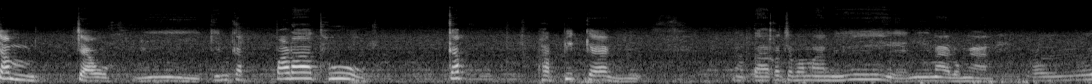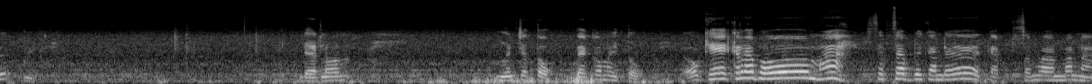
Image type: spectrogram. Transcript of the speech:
จ้ำแจ่วนี่กินกับปลาทู กับผัดพริกแกงนี่หน้าตาก็จะประมาณนี้นี่หน้าโรงงานเออแดดร้อน เหมือนจะตกแต่ก็ไม่ตก โอเคครับผมมาแซ่บๆด้วยกันเด้อกับสำรานบ้านนา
